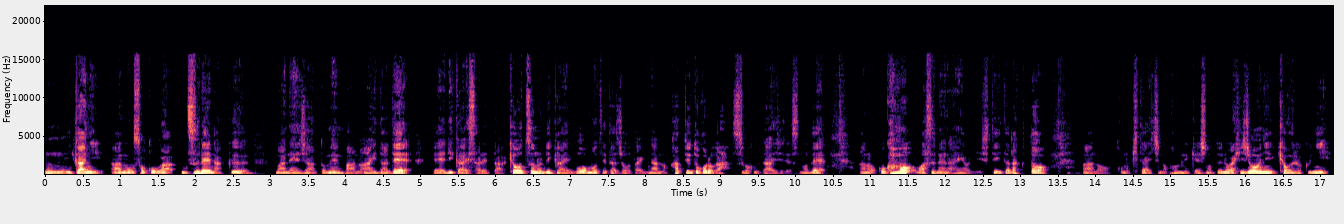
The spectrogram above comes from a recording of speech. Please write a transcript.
うん、いかに、あの、そこがずれなく、マネージャーとメンバーの間で、えー、理解された、共通の理解を持てた状態になるのかっていうところがすごく大事ですので、あの、ここも忘れないようにしていただくと、あの、この期待値のコミュニケーションというのが非常に強力に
